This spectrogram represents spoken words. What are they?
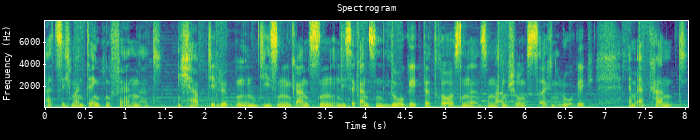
hat sich mein Denken verändert. Ich habe die Lücken in, diesem ganzen, in dieser ganzen Logik da draußen, also in Anführungszeichen Logik, ähm, erkannt.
